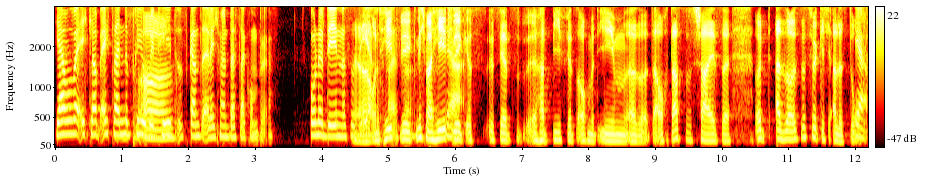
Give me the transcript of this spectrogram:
Ja, wobei ich glaube echt, seine war- Priorität ist ganz ehrlich mein bester Kumpel. Ohne den ist es Ja, eher und alles scheiße. Hedwig, nicht mal Hedwig Ja. ist, ist jetzt, hat Beef jetzt auch mit ihm. Also auch das ist scheiße. Und also es ist wirklich alles doof. Ja,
